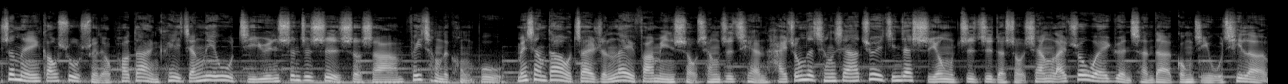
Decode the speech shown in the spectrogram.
这枚高速水流炮弹可以将猎物击晕，甚至是射杀，非常的恐怖。没想到，在人类发明手枪之前，海中的枪虾就已经在使用自制的手枪来作为远程的攻击武器了。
